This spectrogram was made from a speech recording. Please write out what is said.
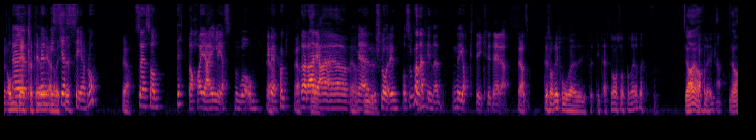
Men om det er et Eh, ikke? Men hvis jeg ser noe, Ja. så er jeg sånn Dette har jeg lest noe om i Ja. VKG. Ja. Det er der jeg eh, mer Mm. slår inn. Og så kan jeg finne nøyaktig kriterier. Ja. Det er sånn jeg tror eh, de fleste av oss opererer. I Ja, ja. hvert fall jeg. ja.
